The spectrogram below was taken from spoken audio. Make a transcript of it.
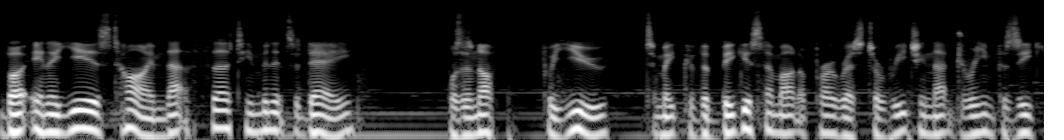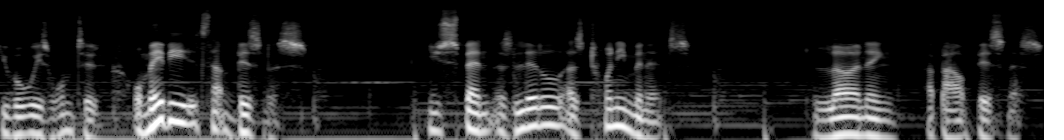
But in a year's time, that 30 minutes a day was enough for you to make the biggest amount of progress to reaching that dream physique you've always wanted. Or maybe it's that business. You spent as little as 20 minutes learning about business,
